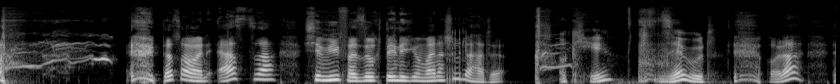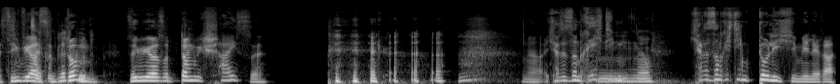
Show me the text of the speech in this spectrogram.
das war mein erster Chemieversuch, den ich in meiner Schule hatte, Okay, sehr gut. oder? Das sind wir auch so dumm. gut. Sind wir auch so dumm wie Scheiße. ja, ich hatte so einen richtigen Mm, ja. Ich hatte so einen richtigen Dulli-Chemielehrer.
